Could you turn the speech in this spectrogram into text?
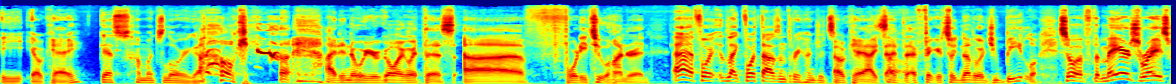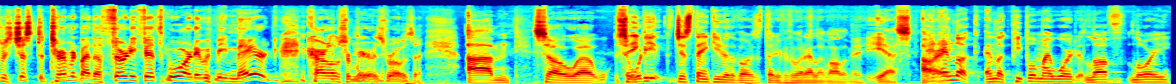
E- okay. Guess how much Lori got? Okay. I didn't know where you were going with this. Uh forty two hundred. uh, for like four thousand three hundred. Okay, I, I, I figured. So in other words, you beat. Lo- So if the mayor's race was just determined by the 35th ward, it would be Mayor Carlos Ramirez Rosa. Um, so, uh, so Thank what do you, you? just thank you to the voters of 35th ward. I love all of you. Yes. All and, right. and look, and look, people in my ward love Lori.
